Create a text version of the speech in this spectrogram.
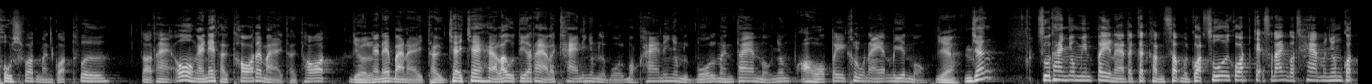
push គាត់មិនគាត់ធ្វើតើថាអូថ្ងៃនេះត្រូវថតហើយម៉ែត្រូវថតយល់ថ្ងៃនេះបានហើយត្រូវចេះចេះឥឡូវឧទាហរណ៍ថាឥឡូវខែនេះខ្ញុំរវល់បងខែនេះខ្ញុំរវល់មែនតើហ្មងខ្ញុំអស់រាល់ពេលខ្លួនឯងអត់មានហ្មងយ៉ាអញ្ចឹងសួរថាខ្ញុំមានពេលណាតែគិត concept មួយគាត់សួរគាត់ជាក់ស្ដែងគាត់ឆាតមកខ្ញុំគាត់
